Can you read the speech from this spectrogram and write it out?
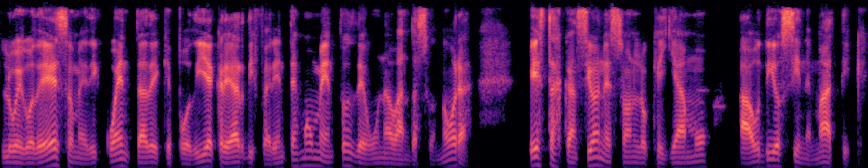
Luego de eso me di cuenta de que podía crear diferentes momentos de una banda sonora. Estas canciones son lo que llamo Audio Cinematic.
